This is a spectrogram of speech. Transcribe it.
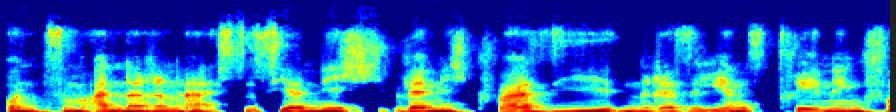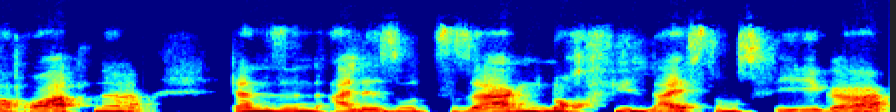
Und zum anderen heißt es ja nicht, wenn ich quasi ein Resilienztraining verordne, dann sind alle sozusagen noch viel leistungsfähiger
